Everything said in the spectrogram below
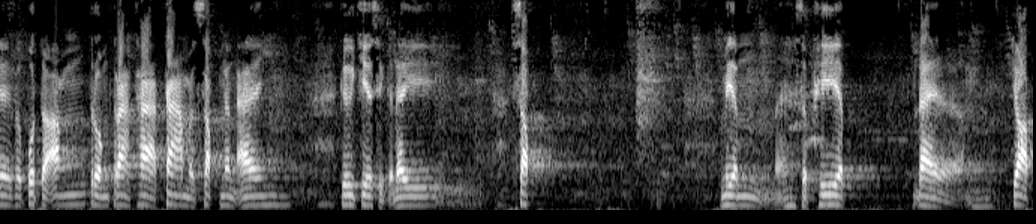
ដែលព្រះពុទ្ធអង្គទ្រង់ត្រាស់ថាកាមសុខនឹងឯងគឺជាសេចក្តីសុខមានសភាពដែលជាប់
